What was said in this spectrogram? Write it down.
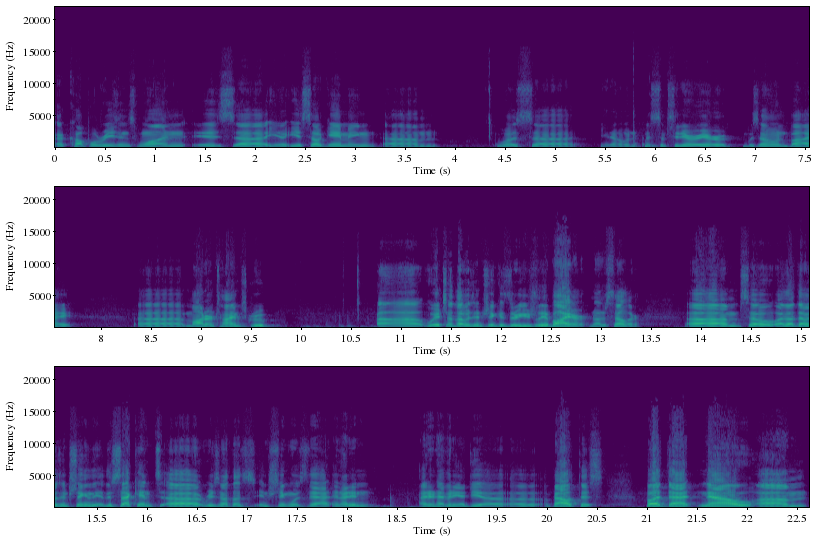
a couple reasons. One is uh, you know ESL Gaming um, was uh, you know a subsidiary or was owned by uh, Modern Times Group, uh, which I thought was interesting because they're usually a buyer, not a seller. Um, so I thought that was interesting. And the, the second uh, reason I thought was interesting was that, and I didn't, I didn't have any idea uh, about this, but that now um,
